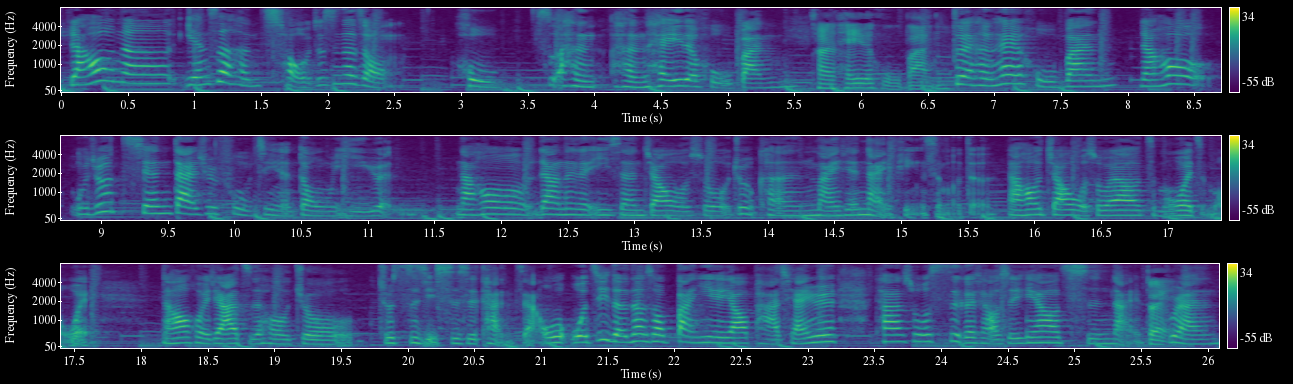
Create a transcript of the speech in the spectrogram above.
然后呢，颜色很丑，就是那种虎，很很黑的虎斑，很黑的虎斑，对，很黑的虎斑。然后我就先带去附近的动物医院，然后让那个医生教我说，就可能买一些奶瓶什么的，然后教我说要怎么喂怎么喂。然后回家之后就就自己试试看，这样。我我记得那时候半夜要爬起来，因为他说四个小时一定要吃奶，不然。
